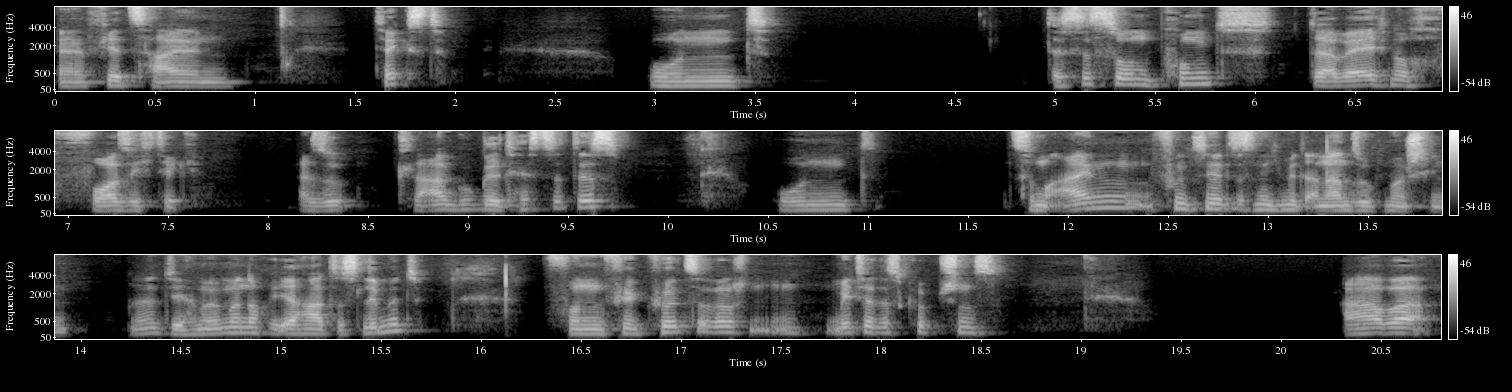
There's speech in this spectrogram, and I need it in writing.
äh, vier Zeilen Text. Und das ist so ein Punkt, da wäre ich noch vorsichtig. Also klar, Google testet es und zum einen funktioniert es nicht mit anderen Suchmaschinen. Ne? Die haben immer noch ihr hartes Limit von viel kürzeren Meta-Descriptions aber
